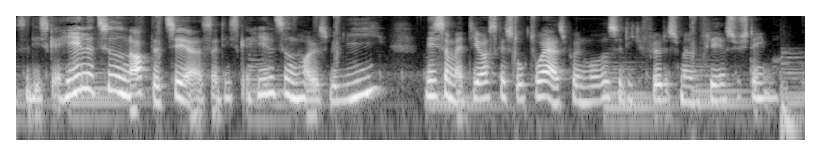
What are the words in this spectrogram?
så de skal hele tiden opdateres, og de skal hele tiden holdes ved lige, ligesom at de også skal struktureres på en måde, så de kan flyttes mellem flere systemer.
